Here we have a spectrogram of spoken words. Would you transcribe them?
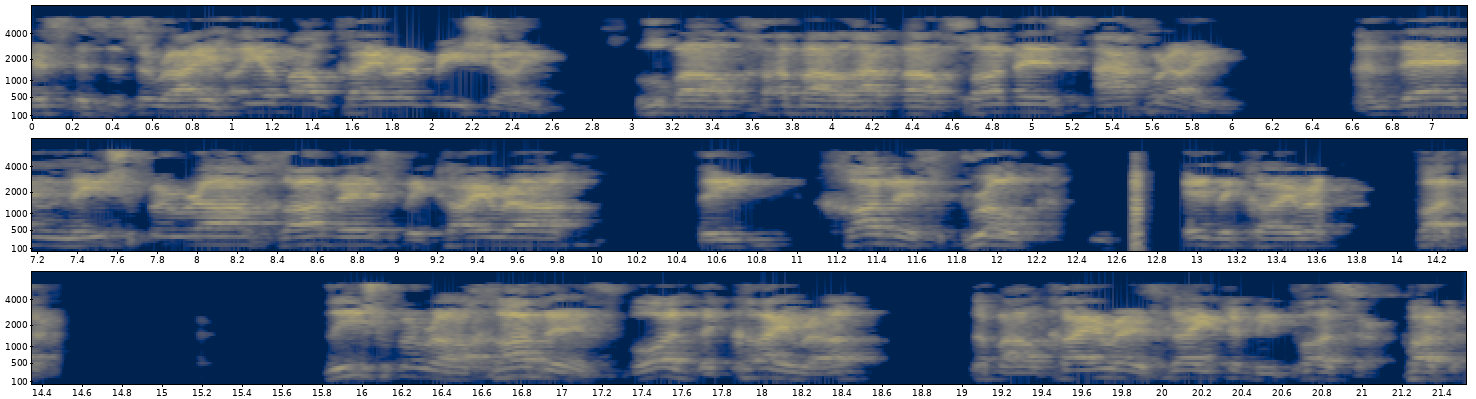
This is a Rai Hayam Al Kairan Rishai. And then Nishbara Chavis Bekaira. The Chavis broke in the Kaira Putter. Nishbara Chavis or the Kaira. The Balkaira is going to be Pusser, Putter.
